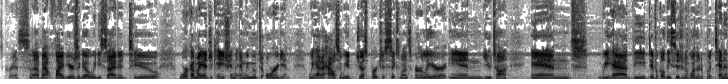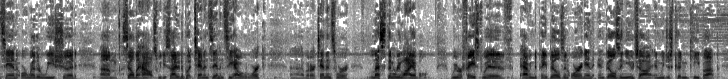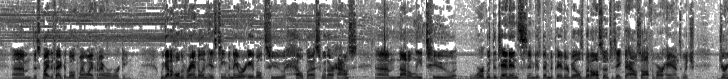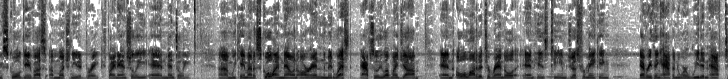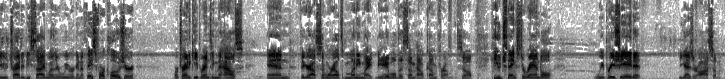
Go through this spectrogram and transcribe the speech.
is Chris. About five years ago, we decided to work on my education and we moved to Oregon. We had a house that we had just purchased six months earlier in Utah, and we had the difficult decision of whether to put tenants in or whether we should um, sell the house. We decided to put tenants in and see how it would work, uh, but our tenants were less than reliable. We were faced with having to pay bills in Oregon and bills in Utah, and we just couldn't keep up um, despite the fact that both my wife and I were working. We got a hold of Randall and his team, and they were able to help us with our house, um, not only to work with the tenants and get them to pay their bills, but also to take the house off of our hands, which during school gave us a much needed break financially and mentally. Um, we came out of school. I'm now an RN in the Midwest. Absolutely love my job and owe a lot of it to Randall and his team just for making everything happened to where we didn't have to try to decide whether we were going to face foreclosure or try to keep renting the house and figure out somewhere else money might be able to somehow come from. So, huge thanks to Randall. We appreciate it. You guys are awesome.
